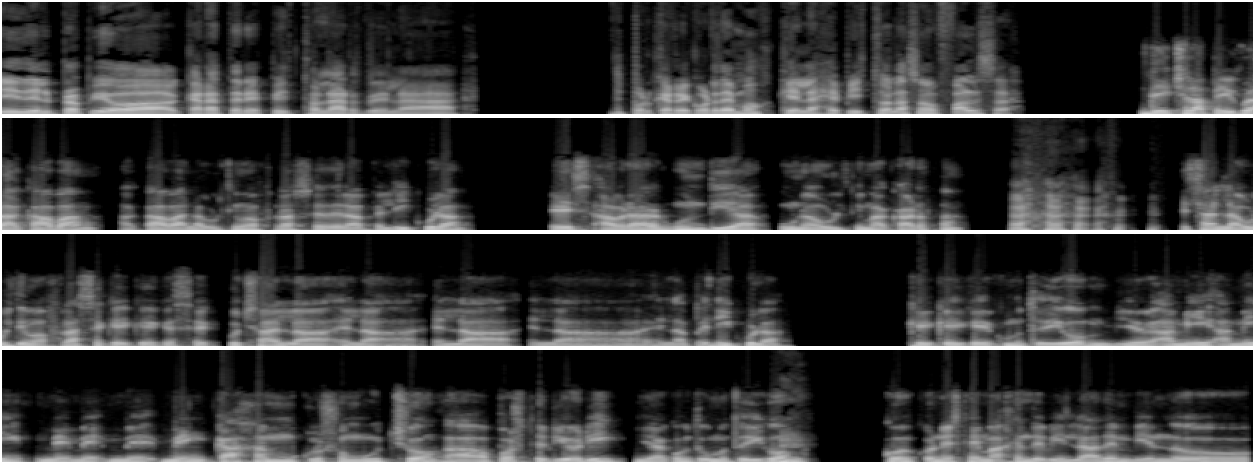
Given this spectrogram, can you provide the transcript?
y del propio carácter epistolar de la. Porque recordemos que las epístolas son falsas. De hecho, la película acaba, acaba, la última frase de la película es ¿habrá algún día una última carta? Esa es la última frase que, que, se escucha en la, en la, en la, en la, en la película. Que, que, como te digo, a mí, a mí me, me, me, encaja incluso mucho a posteriori, ya como, como te digo, con, con, esta imagen de Bin Laden viendo,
